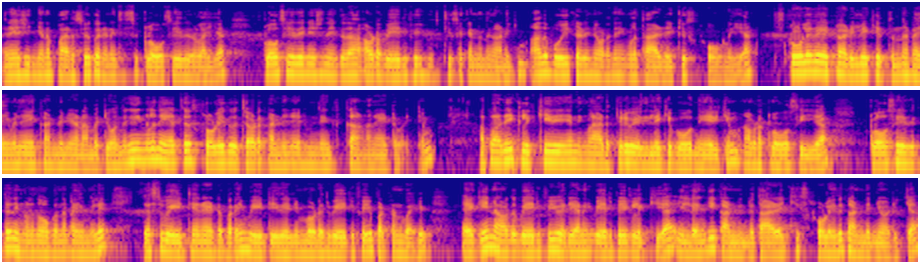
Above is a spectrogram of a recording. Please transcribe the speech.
അതിനുശേഷം ഇങ്ങനെ പരസ്യമൊക്കെ വരികയാണെങ്കിൽ ജസ്റ്റ് ക്ലോസ് ചെയ്ത് കളയുക. ക്ലോസ് ചെയ്തതിന് ശേഷം നിങ്ങൾക്ക് അവിടെ വെരിഫൈ ഫിഫ്റ്റി സെക്കൻഡ് എന്ന് കാണിക്കും. അത് പോയി കഴിഞ്ഞ ഉടനെ നിങ്ങൾ താഴേക്ക് സ്ക്രോൾ ചെയ്യുക. സ്ക്രോൾ ചെയ്ത് ഏറ്റവും അടിയിലേക്ക് എത്തുന്ന ടൈമിൽ നിങ്ങൾക്ക് കണ്ടിന്യൂ കാണാൻ പറ്റും. ഒന്നെങ്കിൽ നിങ്ങൾ നേരത്തെ സ്ക്രോൾ ചെയ്ത് വെച്ചാൽ അവിടെ കണ്ടിന്യൂ വരുമ്പോൾ നിങ്ങൾക്ക് കാണാനായിട്ട് പറ്റും. അപ്പോൾ അതിൽ ക്ലിക്ക് ചെയ്ത് കഴിഞ്ഞാൽ നിങ്ങൾ അടുത്തൊരു പേജിലേക്ക് പോകുന്നതായിരിക്കും. അവിടെ ക്ലോസ് ചെയ്യുക. ക്ലോസ് ചെയ്തിട്ട് നിങ്ങൾ നോക്കുന്ന ടൈമിൽ ജസ്റ്റ് വെയിറ്റ് ചെയ്യാനായിട്ട് പറയും. വെയിറ്റ് ചെയ്ത് കഴിയുമ്പോൾ അവിടെ ഒരു വെരിഫൈ ബട്ടൺ വരും. എഗെയിൻ അവിടെ വെരിഫൈ വരികയാണെങ്കിൽ വെരിഫൈ ക്ലിക്ക് ചെയ്യുക. ഇല്ലെങ്കിൽ കണ്ടിന്യൂ താഴേക്ക് സ്ക്രോൾ ചെയ്ത് കണ്ടിന്യൂ അടിക്കുക.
